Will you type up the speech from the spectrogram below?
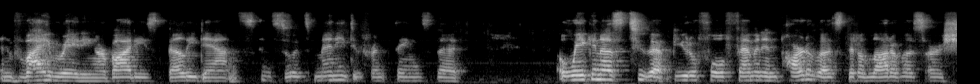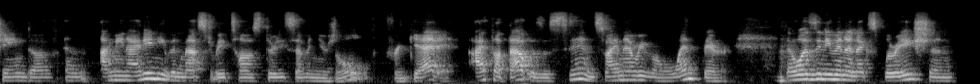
and vibrating our bodies belly dance. And so it's many different things that awaken us to that beautiful feminine part of us that a lot of us are ashamed of. And I mean, I didn't even masturbate till I was 37 years old. Forget it. I thought that was a sin. So I never even went there. That wasn't even an exploration.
